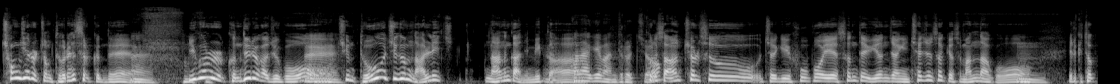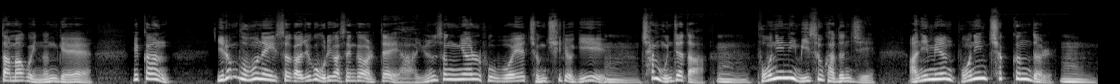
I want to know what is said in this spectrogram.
총질을 좀 덜 했을 건데 네. 이걸 건드려 가지고 네. 지금 더 지금 난리 나는 거 아닙니까? 네, 화나게 만들었죠. 그래서 안철수 저기 후보의 선대위원장인 최준석 교수 만나고 음. 이렇게 덕담하고 있는 게 그러니까 이런 부분에 있어 가지고 우리가 생각할 때 야 윤석열 후보의 정치력이 음. 참 문제다. 음. 본인이 미수 가든지 아니면 본인 측근들 음.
